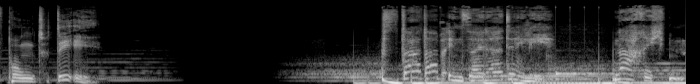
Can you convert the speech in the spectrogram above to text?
startup.de. Startup Insider Daily. Nachrichten.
